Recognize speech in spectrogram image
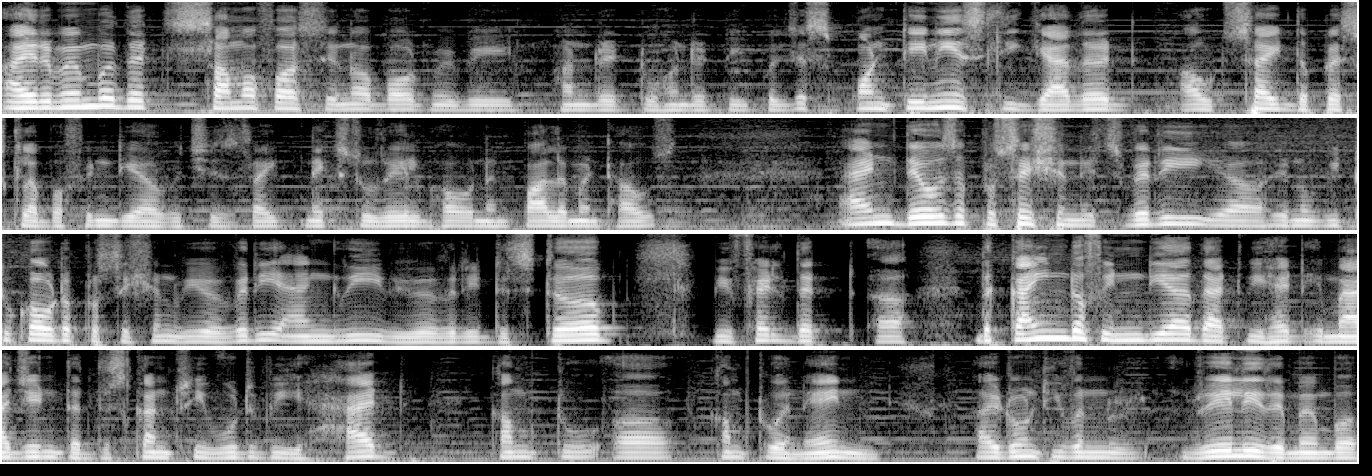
I remember that some of us, you know, about maybe 100, 200 people, just spontaneously gathered outside the Press Club of India, which is right next to Rail Bhavan and Parliament House. And there was a procession. It's very uh, you know we took out a procession. We were very angry. We were very disturbed. We felt that uh, the kind of india that we had imagined that this country would be had come to uh, come to an end i don't even really remember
